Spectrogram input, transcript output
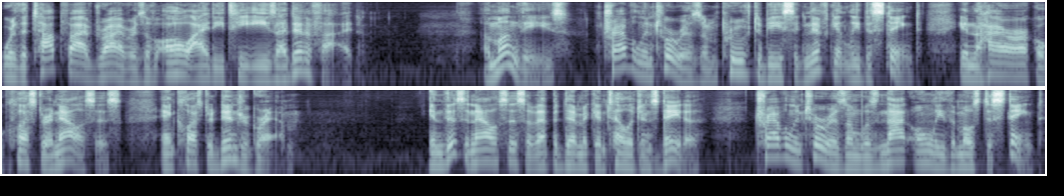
were the top five drivers of all IDTEs identified. Among these, travel and tourism proved to be significantly distinct in the hierarchical cluster analysis and cluster dendrogram. In this analysis of epidemic intelligence data, travel and tourism was not only the most distinct,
